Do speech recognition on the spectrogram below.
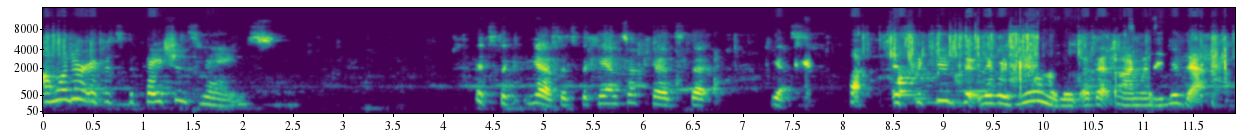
I wonder if it's the patient's names. It's the, yes, it's the cancer kids that, yes. It's the kids that they were dealing with it at that time when they did that.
